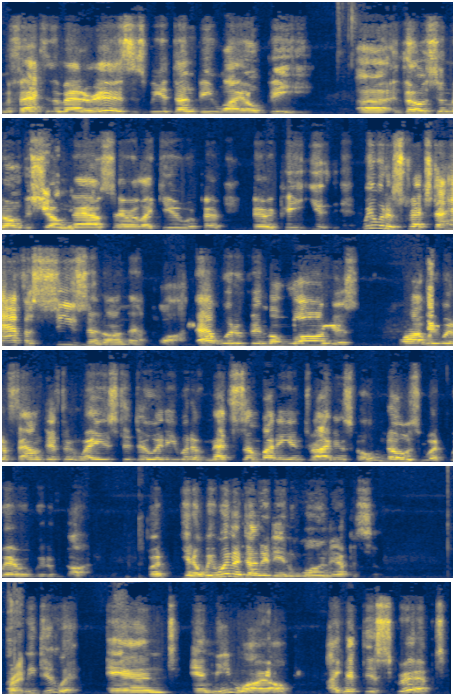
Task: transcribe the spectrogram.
And the fact of the matter is, is we had done BYOB. Uh, those who know the show now, Sarah, like you Perry Pete, you, we would have stretched a half a season on that plot. That would have been the longest plot. We would have found different ways to do it. He would have met somebody in driving school. Who knows what where it would have gone? But you know, we wouldn't have done it in one episode. But Right. we do it, and and meanwhile, I get this script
